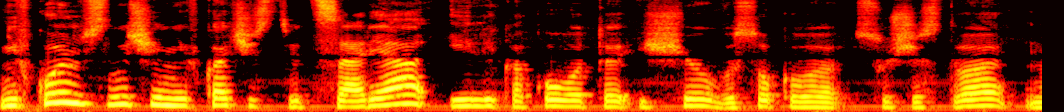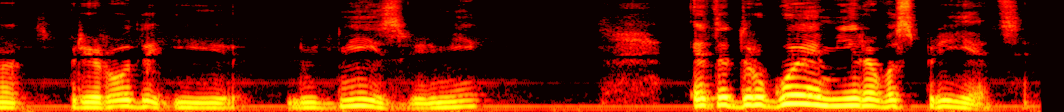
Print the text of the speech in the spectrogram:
Ни в коем случае не в качестве царя или какого-то еще высокого существа над природой и людьми, и зверьми. Это другое мировосприятие.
